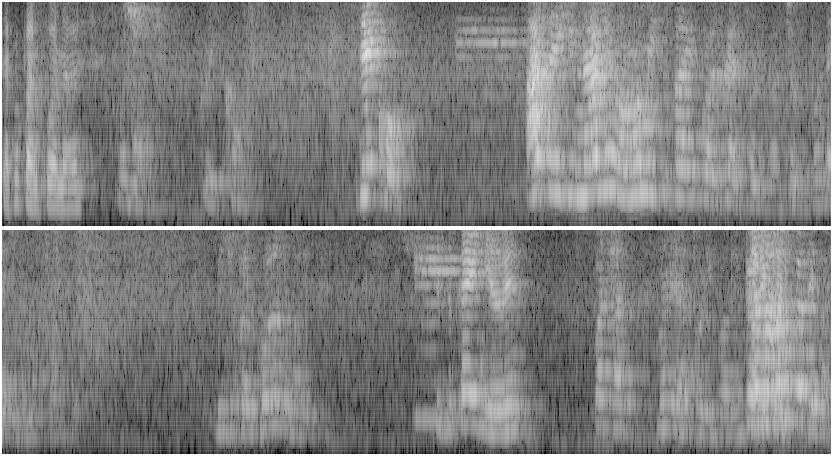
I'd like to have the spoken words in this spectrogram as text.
તાર પપ્પાને ફોન આવે છે દેખો આ થઈ ગયું નાનું મમ્મી તું તારી કોલ કર થોડી વાર ચલો બતાવી દઉં બીજું કંઈ બોલો તમારી બીજું કંઈ નહીં હવે પાછા મળ્યા થોડી વાર થોડી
